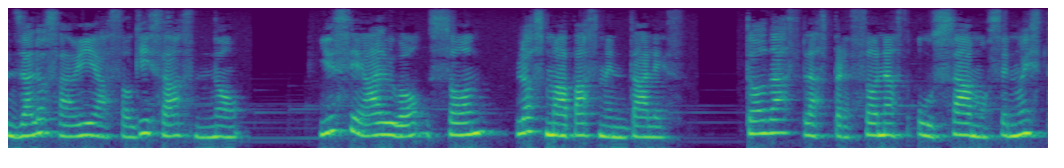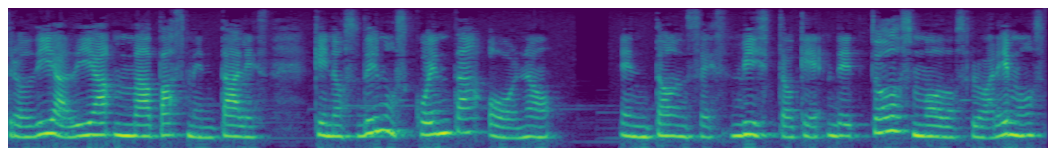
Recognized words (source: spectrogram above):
ya lo sabías o quizás no. Y ese algo son los mapas mentales. Todas las personas usamos en nuestro día a día mapas mentales, que nos demos cuenta o no. Entonces, visto que de todos modos lo haremos,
